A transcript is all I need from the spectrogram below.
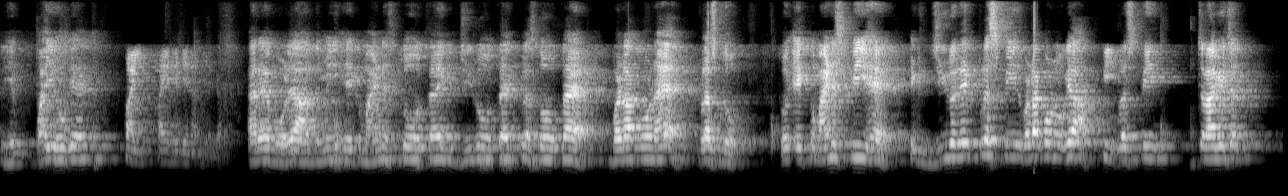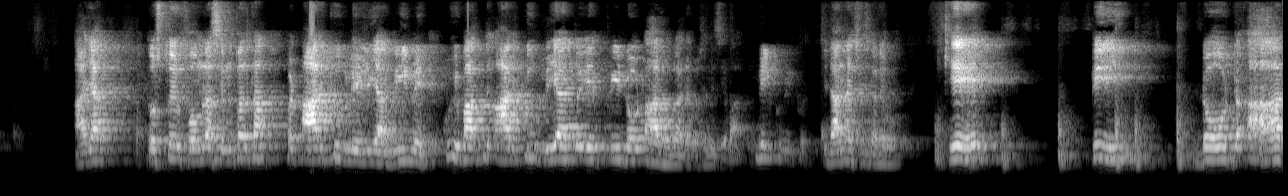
तो ये पाई हो गया। है पाई पाई रेडियन आ जाएगा अरे बोले आदमी एक माइनस दो होता है एक ज़ीरो होता है प्लस दो होता है। बड़ा कौन है? प्लस दो। तो एक तो माइनस पी है एक ज़ीरो एक प्लस पी बड़ा कौन हो गया? पी प्लस पी चल आगे चल। आजा। दोस्तों ये फॉर्मूला सिंपल था बट आर क्यूब ले लिया वी में। कोई बात नहीं आर क्यूब लिया तो ये पी डॉट आर होगा। देखो सीधी सी बात। बिल्कुल बिल्कुल। जानना चीज़ का देखो K P dot R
